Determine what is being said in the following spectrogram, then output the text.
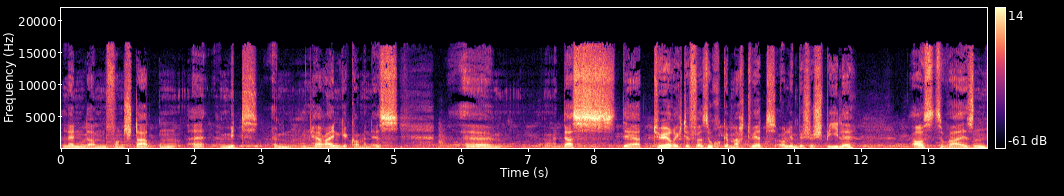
Ländern, von Staaten äh, mit ähm, hereingekommen ist, äh, dass der törichte Versuch gemacht wird, Olympische Spiele auszuweisen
